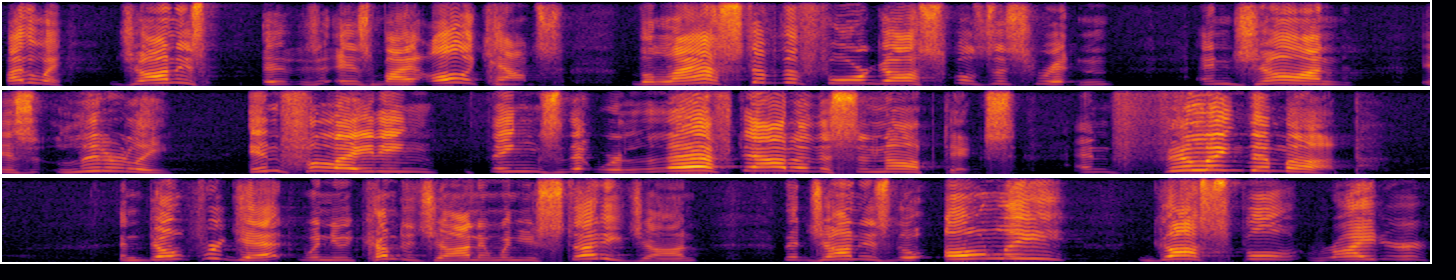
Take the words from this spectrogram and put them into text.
By the way, John is, is, is by all accounts the last of the four Gospels that's written, and John is literally infilating things that were left out of the synoptics and filling them up. And don't forget, when you come to John and when you study John, that John is the only gospel writer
